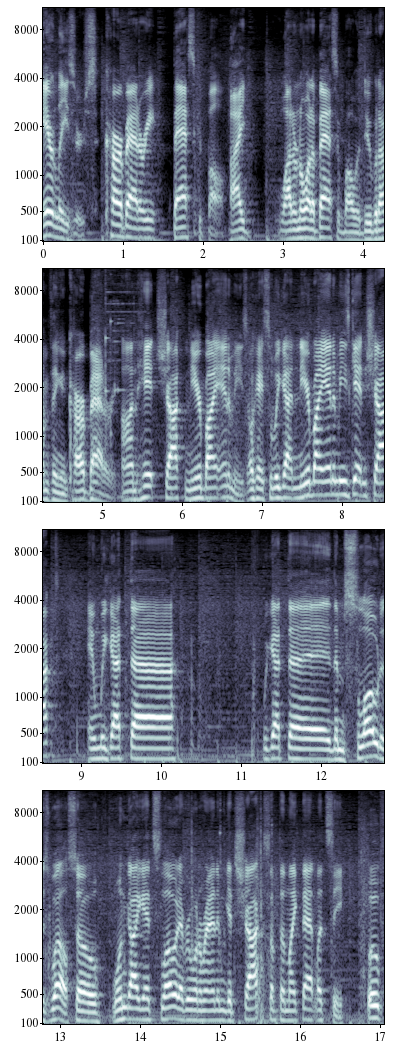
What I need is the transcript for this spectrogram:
Air lasers, car battery, basketball. I well, I don't know what a basketball would do, but I'm thinking car battery. On hit, shock nearby enemies. Okay, so we got nearby enemies getting shocked, and we got uh, we got the them slowed as well. So one guy gets slowed, everyone around him gets shocked, something like that. Let's see. Boop.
